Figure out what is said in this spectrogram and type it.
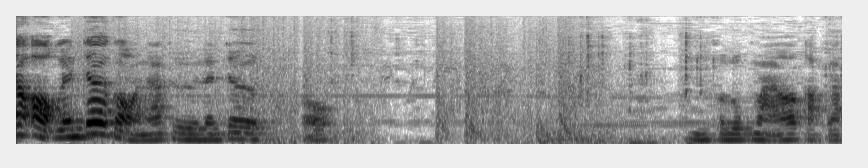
จะออกเรนเจอร์ก่อนนะ คือเรนเจอร์เขาเขาลุกมาก็กลับละ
